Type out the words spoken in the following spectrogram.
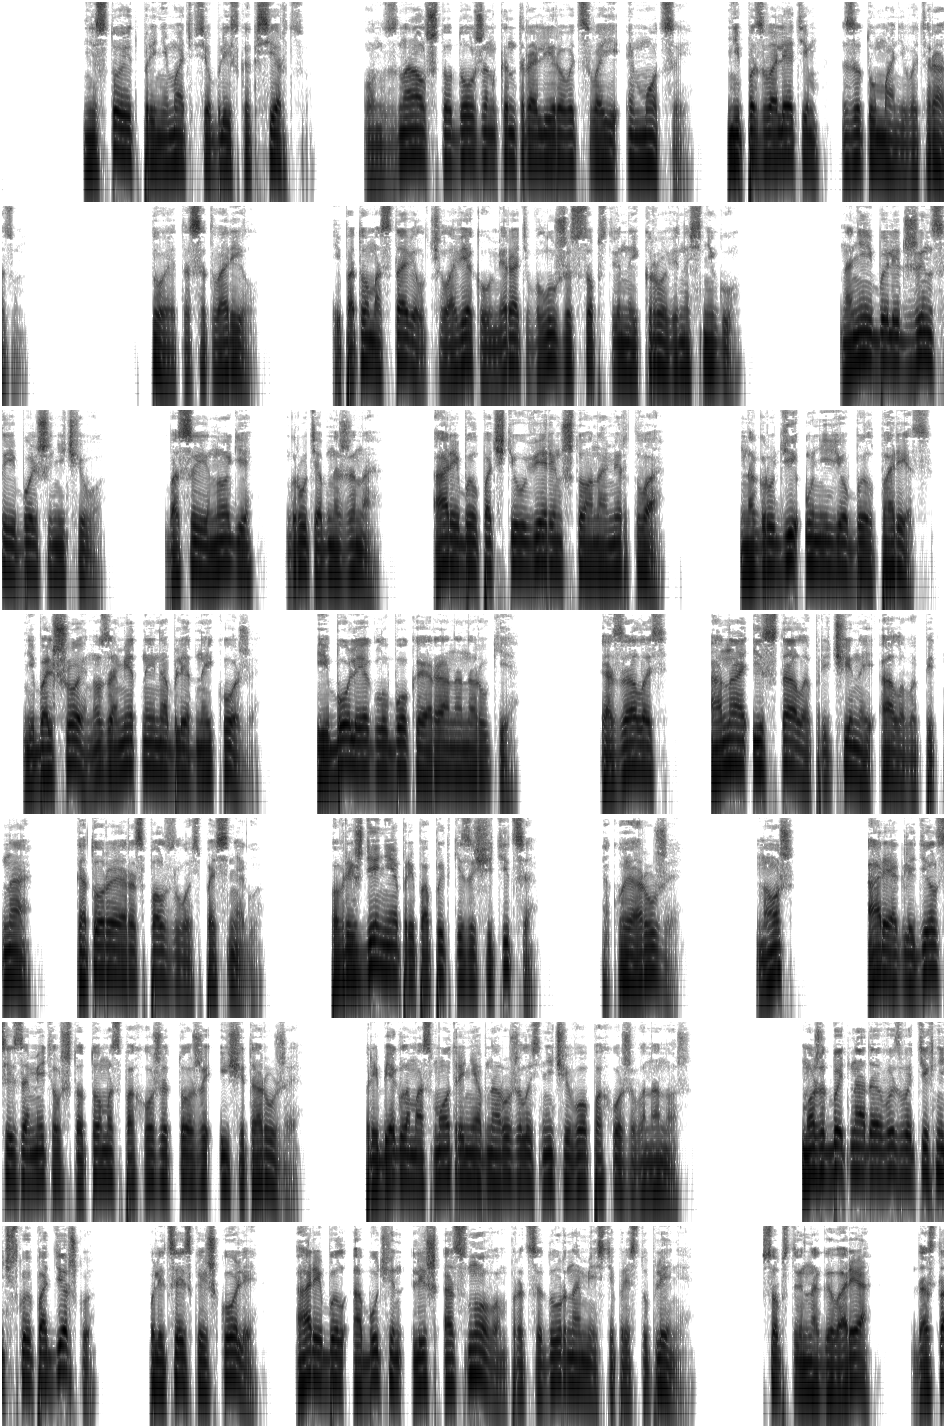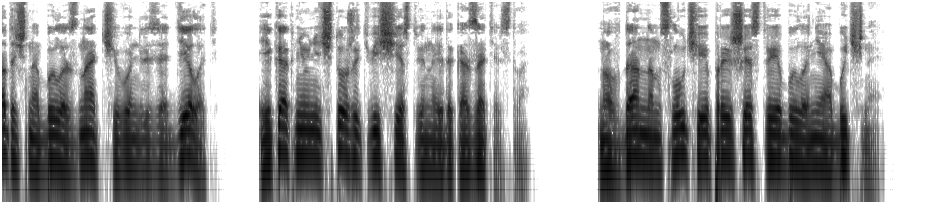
Не стоит принимать все близко к сердцу. Он знал, что должен контролировать свои эмоции, не позволять им затуманивать разум. Кто это сотворил? И потом оставил человека умирать в луже собственной крови на снегу. На ней были джинсы и больше ничего. Босые ноги, грудь обнажена. Ари был почти уверен, что она мертва. На груди у нее был порез, небольшой, но заметный на бледной коже, и более глубокая рана на руке. Казалось, она и стала причиной алого пятна, которое расползлось по снегу. Повреждения при попытке защититься? Какое оружие? Нож? Ари огляделся и заметил, что Томас, похоже, тоже ищет оружие. При беглом осмотре не обнаружилось ничего похожего на нож. Может быть, надо вызвать техническую поддержку? В полицейской школе Ари был обучен лишь основам процедур на месте преступления. Собственно говоря, достаточно было знать, чего нельзя делать и как не уничтожить вещественные доказательства. Но в данном случае происшествие было необычное.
